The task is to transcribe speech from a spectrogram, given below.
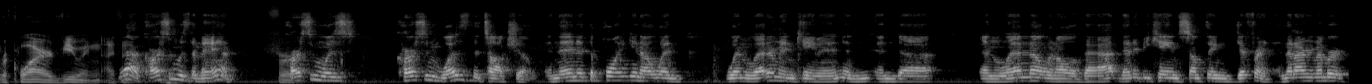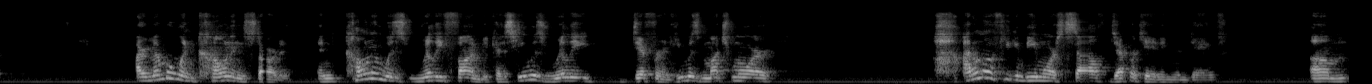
required viewing. I think. Yeah, Carson was the man. For, Carson was Carson was the talk show, and then at the point, you know, when when Letterman came in and and uh, and Leno and all of that, then it became something different. And then I remember, I remember when Conan started, and Conan was really fun because he was really different. He was much more. I don't know if you can be more self-deprecating than Dave, um,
